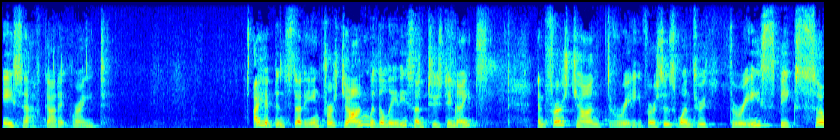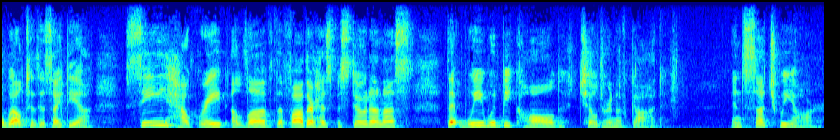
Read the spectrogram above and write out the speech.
Asaph got it right. I have been studying 1 John with the ladies on Tuesday nights, and 1 John 3, verses 1 through 3, speaks so well to this idea. See how great a love the Father has bestowed on us that we would be called children of God. And such we are.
